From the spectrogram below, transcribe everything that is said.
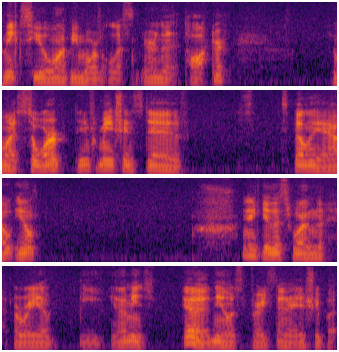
makes you want to be more of a listener than a talker. You want to absorb the information instead of spelling it out, you know? I'm going to give this one a rate of B. I mean, it's good, you know, it's a very standard issue, but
